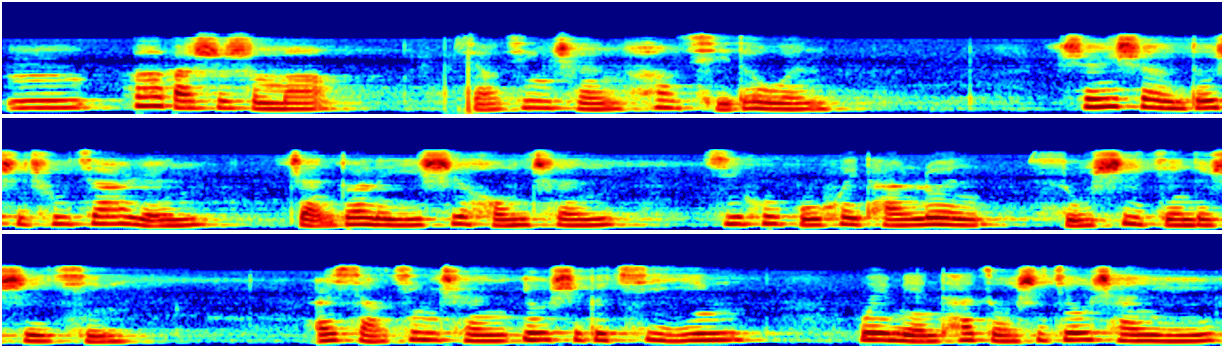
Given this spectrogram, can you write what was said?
嗯，爸爸是什么？小进城好奇地问。山上都是出家人，斩断了一世红尘，几乎不会谈论俗世间的事情。而小进城又是个弃婴，未免他总是纠缠于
